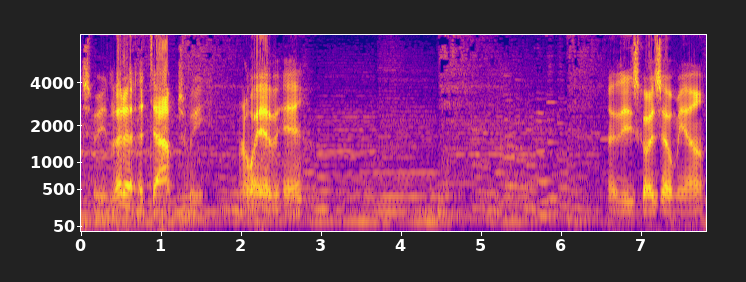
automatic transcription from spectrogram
so we let it adapt, we run away over here. Let these guys help me out.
